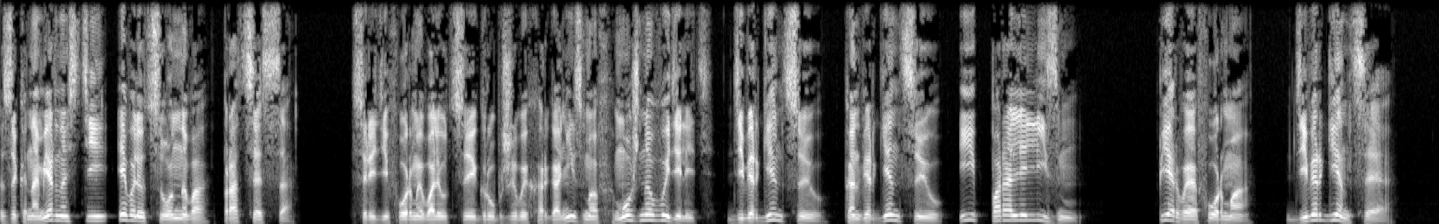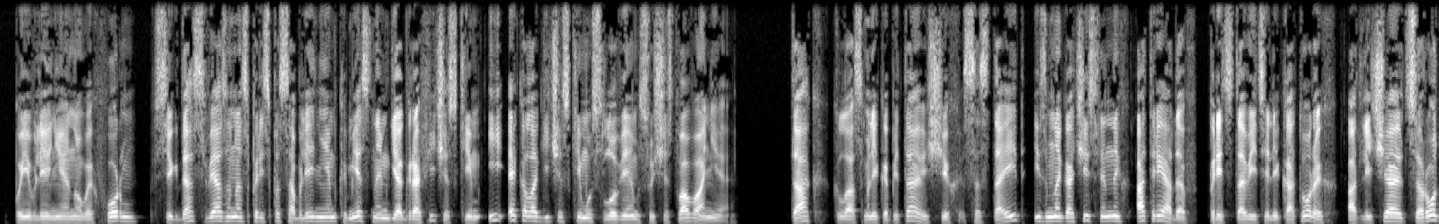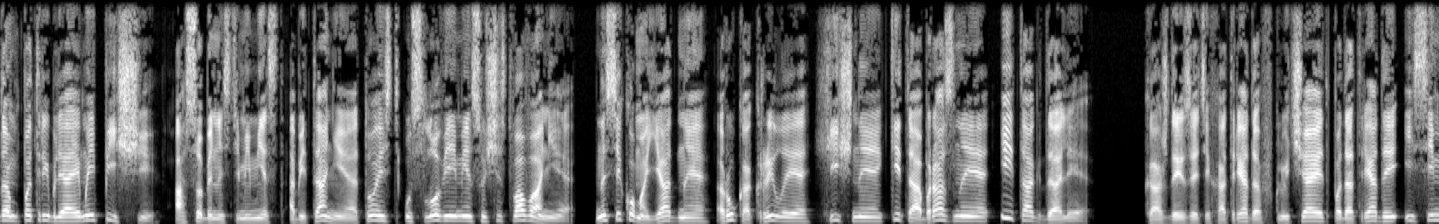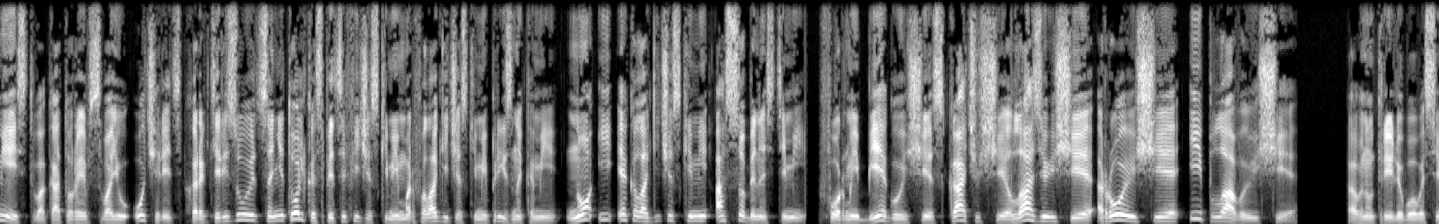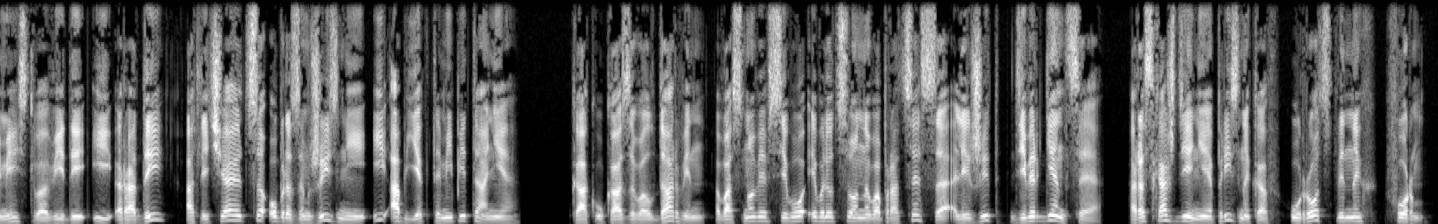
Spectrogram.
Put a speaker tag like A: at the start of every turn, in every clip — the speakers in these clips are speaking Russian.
A: Закономерности эволюционного процесса. Среди форм эволюции групп живых организмов можно выделить дивергенцию, конвергенцию и параллелизм. Первая форма – дивергенция. Появление новых форм всегда связано с приспособлением к местным географическим и экологическим условиям существования. Так, класс млекопитающих состоит из многочисленных отрядов, представители которых отличаются родом потребляемой пищи, особенностями мест обитания, то есть условиями существования, насекомоядные, рукокрылые, хищные, китообразные и так далее. Каждый из этих отрядов включает подотряды и семейства, которые в свою очередь характеризуются не только специфическими морфологическими признаками, но и экологическими особенностями, формы бегающие, скачущие, лазающие, роющие и плавающие. А внутри любого семейства виды и роды отличаются образом жизни и объектами питания. Как указывал Дарвин, в основе всего эволюционного процесса лежит дивергенция, расхождение признаков у родственных форм.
